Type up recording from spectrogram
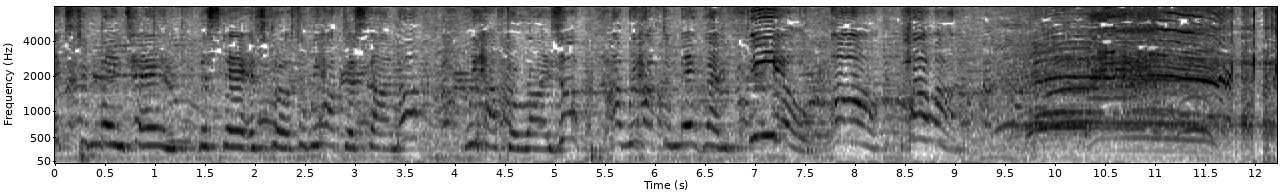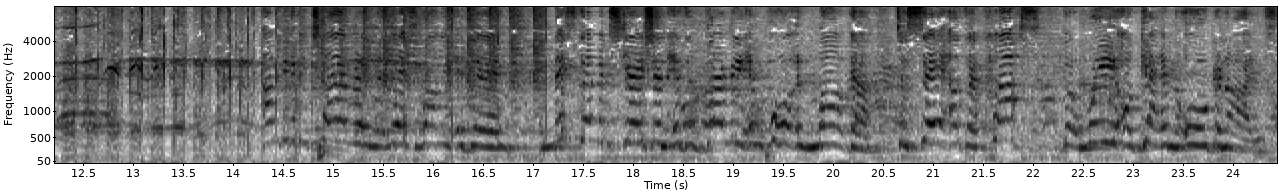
It's to maintain the status quo. So we have to stand up, we have to rise up, and we have to make them feel our power. I'm going to be chairing this rally and this demonstration is a very important marker to say as a class that we are getting organised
